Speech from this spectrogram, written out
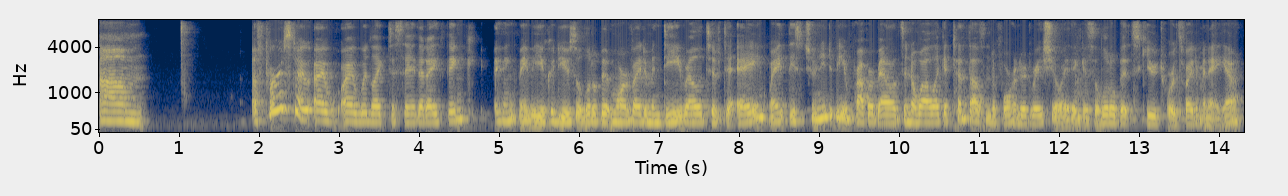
Um, first, I, I, I would like to say that I think I think maybe you could use a little bit more vitamin D relative to A. Right, these two need to be in proper balance. And while like a ten thousand to four hundred ratio, I think is a little bit skewed towards vitamin A. Yeah.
